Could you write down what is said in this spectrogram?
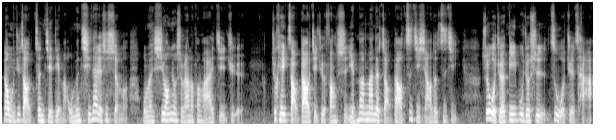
那我们去找症结点嘛，我们期待的是什么？我们希望用什么样的方法来解决，就可以找到解决方式，也慢慢的找到自己想要的自己。所以我觉得第一步就是自我觉察。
